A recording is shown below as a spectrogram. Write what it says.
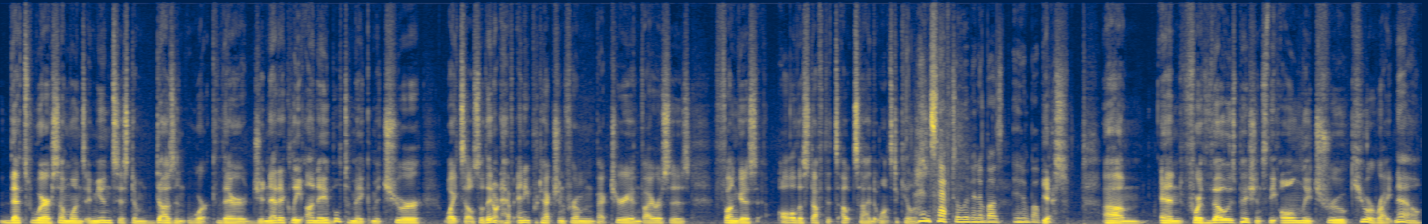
that's where someone's immune system doesn't work. They're genetically unable to make mature white cells, so they don't have any protection from bacteria and viruses, fungus, all the stuff that's outside that wants to kill us. Hence, have to live in a buzz in a bubble. Yes. Um, and for those patients, the only true cure right now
